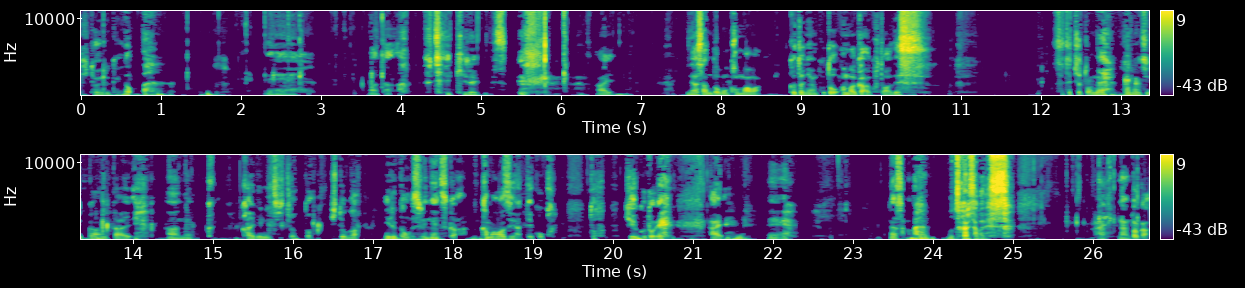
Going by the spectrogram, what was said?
人いるけど、えー、また、不定期ライブです。はい。皆さんどうもこんばんは。ことにゃんこと、天川ことはです。さてちょっとね、この時間帯、あの、帰り道ちょっと人がいるかもしれないですが、構わずやっていこうということで、はい。えー、皆様、お疲れ様です。はい。なんとか、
